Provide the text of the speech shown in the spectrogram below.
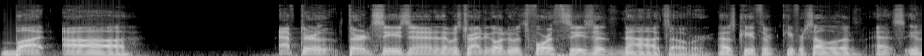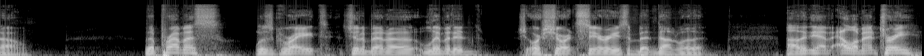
But uh after third season and then was trying to go into its fourth season, no, it's over. That was Keith Kiefer Sutherland. You know, the premise was great. It should have been a limited or short series and been done with it. Uh, then you have Elementary.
